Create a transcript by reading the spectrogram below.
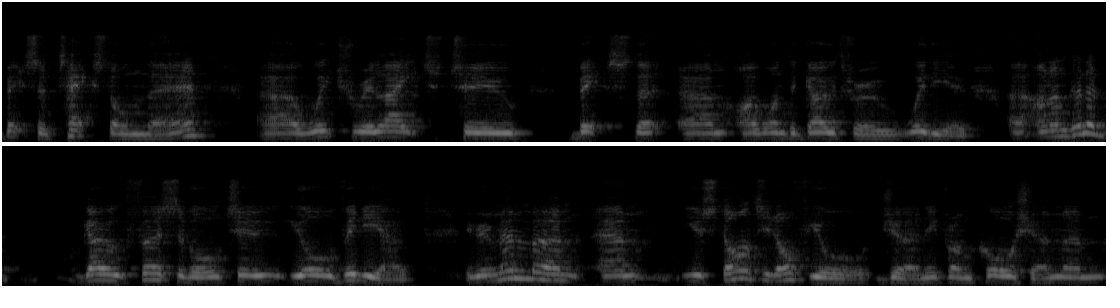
bits of text on there uh, which relate to bits that um, I want to go through with you. Uh, and I'm going to go first of all to your video. If you remember, um, you started off your journey from Corsham, um,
